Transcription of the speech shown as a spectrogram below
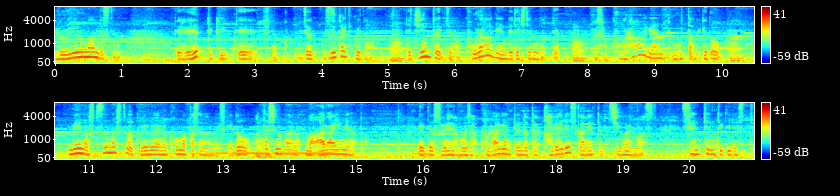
ゆるゆるなんですって。でえって聞いてじゃあ図描いてくれたの。うんうん。で人体っていうのはコラーゲンでできてるんだって。うん。私もコラーゲンって思ったんだけどうん目が普通の人はこれぐらいの細かさなんですけど、ん。私の場合はまあ粗い目だと。ででもそれはもうじゃあコラーゲンって言うんだったらカレーですかねって言ったら違います。先天的ですって。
